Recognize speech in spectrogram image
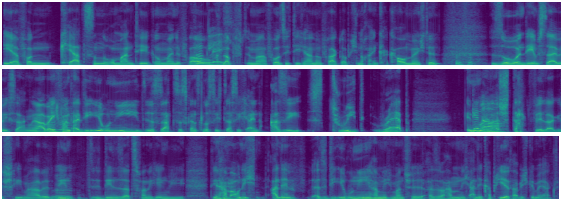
Eher von Kerzen, Romantik und meine Frau Wirklich? klopft immer vorsichtig an und fragt, ob ich noch einen Kakao möchte. so in dem Style würde ich sagen. ne? Aber Mhm. ich fand halt die Ironie des Satzes ganz lustig, dass ich ein Assi Street Rap in Genau. Mhm. meiner Stadtvilla geschrieben habe. Den, den Satz fand ich irgendwie, den haben auch nicht alle, also die Ironie haben nicht manche, also haben nicht alle kapiert, habe ich gemerkt.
